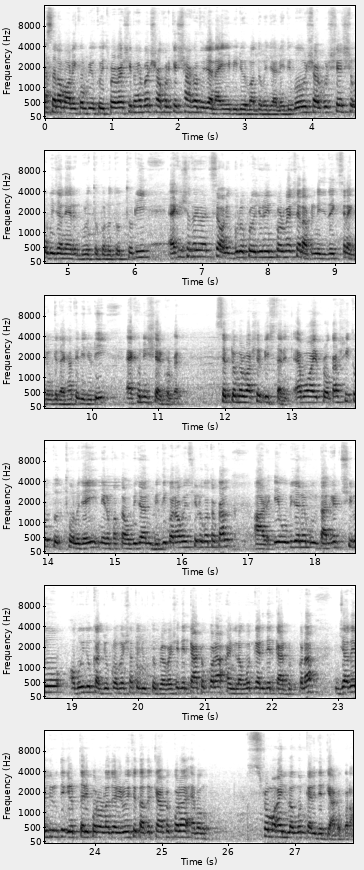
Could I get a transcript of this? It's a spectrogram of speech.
আসসালামু আলাইকুম, প্রিয় কুইত প্রবাসী ভাই বোন সকলকে স্বাগত জানাই। এই ভিডিওর মাধ্যমে জানিয়ে দিব, সর্বশেষ অভিযানের গুরুত্বপূর্ণ তথ্যটি। একই সাথে থাকছে অনেকগুলো প্রয়োজনীয় ইনফরমেশন আপনি নিজে দেখছেন, একজনকে দেখাতে ভিডিওটি এখনই শেয়ার করবেন। সেপ্টেম্বর মাসের বিশ তারিখ, এমওআই প্রকাশিত তথ্য অনুযায়ী নিরাপত্তা অভিযান বৃদ্ধি করা হয়েছিল গতকাল, আর এই অভিযানের মূল টার্গেট ছিল অবৈধ কার্যক্রমের সাথে যুক্ত প্রবাসীদেরকে আটক করা, আইন লঙ্ঘনকারীদেরকে আটক করা, যাদের বিরুদ্ধে গ্রেপ্তারি পরোয়ানা জারি রয়েছে তাদেরকে আটক করা এবং শ্রম আইন লঙ্ঘনকারীদেরকে আটক করা।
